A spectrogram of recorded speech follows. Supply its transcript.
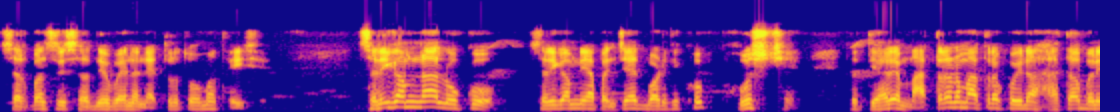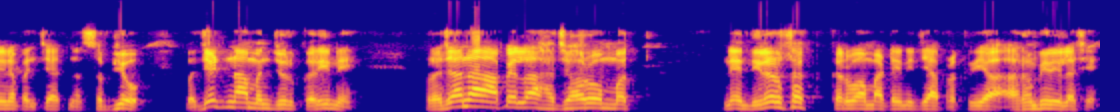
સરપંચ શ્રી સહદેવભાઈના નેતૃત્વમાં થઈ છે. સરીગામના લોકો, સરીગામની આ પંચાયત બોર્ડથી ખૂબ ખુશ છે. તો ત્યારે માત્ર ને માત્ર કોઈના હાથા બનીને પંચાયતના સભ્યો બજેટ નામંજૂર કરીને પ્રજાના આપેલા હજારો મત ને નિરર્થક કરવા માટેની જે આ પ્રક્રિયા આરંભી રહેલા છે,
